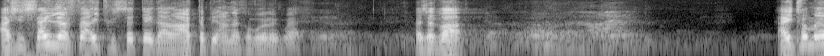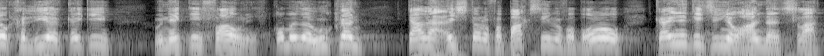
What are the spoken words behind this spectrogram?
As jy sy ligte uitgesit het, dan hardop die ander gewoonlik weg. Is dit waar? Hy het vir my ook geleer, kykie, moet net nie val nie. Kom in 'n hoek in, tel 'n uister of 'n baksteen of 'n borrel, kry net iets in jou hande en slat.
